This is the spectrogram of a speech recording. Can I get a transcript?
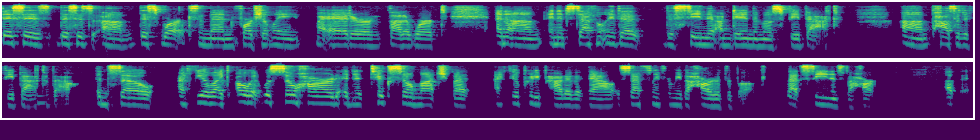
this is this is um, this works. And then fortunately my editor thought it worked. And um, and it's definitely the the scene that i'm getting the most feedback um, positive feedback about. And so i feel like oh it was so hard and it took so much but i feel pretty proud of it now. It's definitely for me the heart of the book that scene is the heart of it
